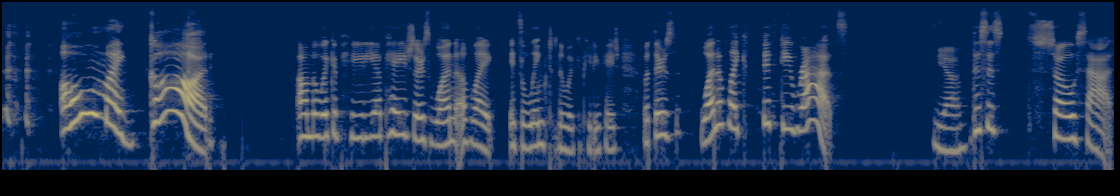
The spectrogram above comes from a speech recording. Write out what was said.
oh my god. On the Wikipedia page, there's one of like, it's linked to the Wikipedia page, but there's one of like 50 rats. Yeah. This is so sad.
